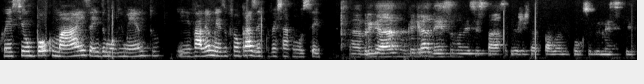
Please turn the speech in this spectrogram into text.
conheci um pouco mais aí do movimento e valeu mesmo. Foi um prazer conversar com você. Ah, obrigado, eu que agradeço por esse espaço que a gente está falando um pouco sobre o MST.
